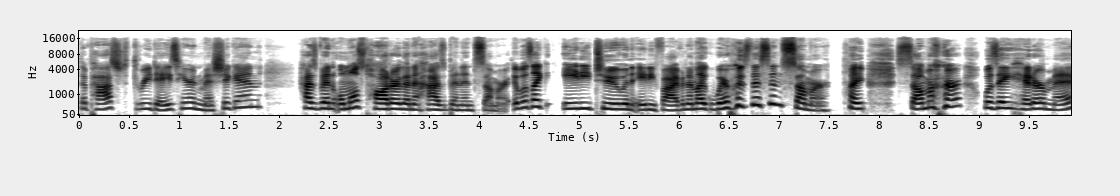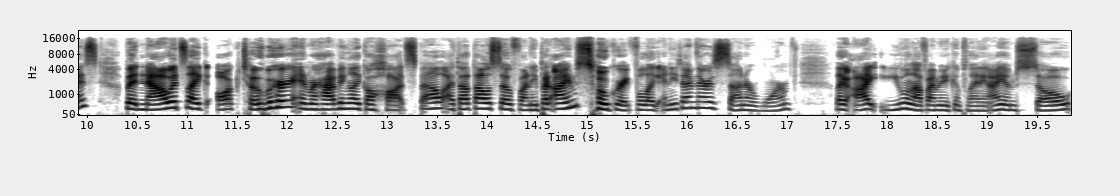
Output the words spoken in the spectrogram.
the past three days here in Michigan, has been almost hotter than it has been in summer. It was like 82 and 85. And I'm like, where was this in summer? Like, summer was a hit or miss, but now it's like October and we're having like a hot spell. I thought that was so funny, but I'm so grateful. Like, anytime there is sun or warmth, like I you will not find me complaining. I am so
